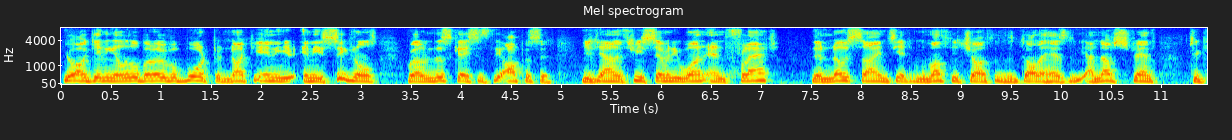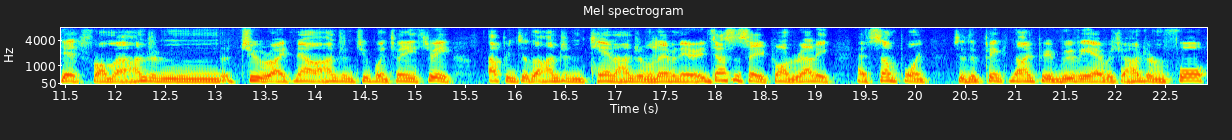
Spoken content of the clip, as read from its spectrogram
you are getting a little bit overbought, but not any any signals. Well, in this case, it's the opposite. You're down at 371 and flat. There are no signs yet in the monthly chart that the dollar has enough strength to get from 102 right now, 102.23, up into the 110, 111 area. It doesn't say it can't rally at some point to the pink nine-period moving average 104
